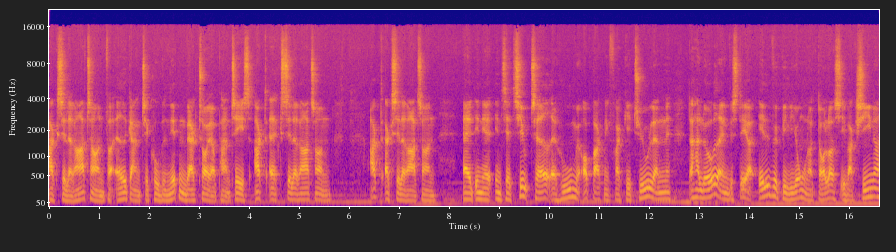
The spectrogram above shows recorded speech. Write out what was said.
Acceleratoren for adgang til covid-19-værktøjer, parentes ACT-acceleratoren. ACT-acceleratoren er et initiativ taget af HU med opbakning fra G20-landene, der har lovet at investere 11 billioner dollars i vacciner,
